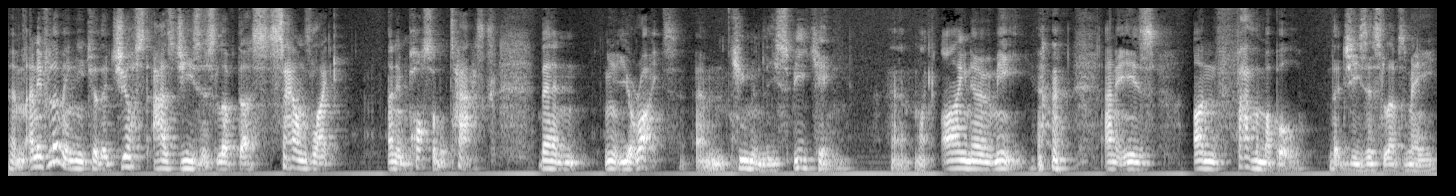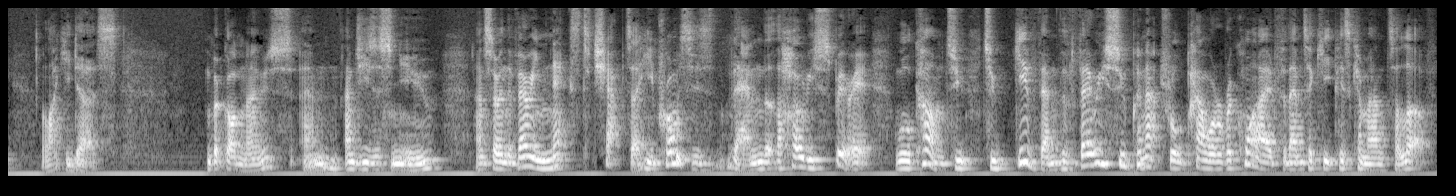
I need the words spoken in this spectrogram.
Um, and if loving each other just as Jesus loved us sounds like an impossible task, then you're right, um, humanly speaking. Um, like, I know me, and it is unfathomable that Jesus loves me like he does. But God knows, um, and Jesus knew, and so in the very next chapter, he promises them that the Holy Spirit will come to, to give them the very supernatural power required for them to keep his command to love.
